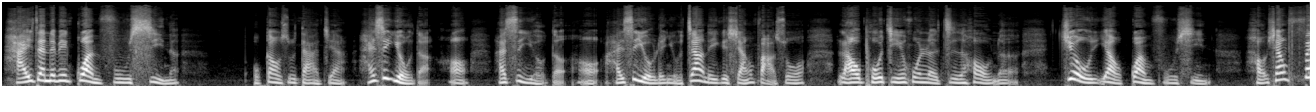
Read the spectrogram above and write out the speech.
还在那边灌夫性呢？我告诉大家，还是有的哦，还是有的哦，还是有人有这样的一个想法，说老婆结婚了之后呢，就要灌夫性。好像非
